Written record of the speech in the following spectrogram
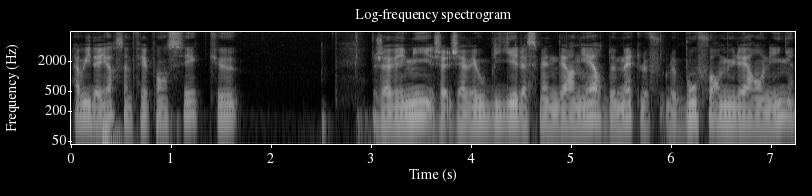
Ah oui, d'ailleurs, ça me fait penser que j'avais mis, j'avais oublié la semaine dernière de mettre le, bon formulaire en ligne.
